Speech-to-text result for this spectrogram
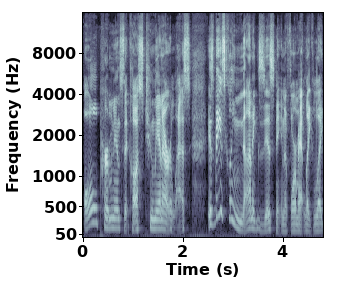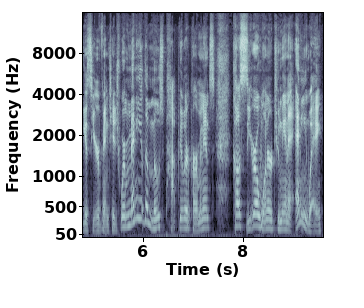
all permanents that cost 2 mana or less is basically non existent in a format like Legacy or Vintage, where many of the most popular permanents cost zero, one, or 2 mana anyway.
